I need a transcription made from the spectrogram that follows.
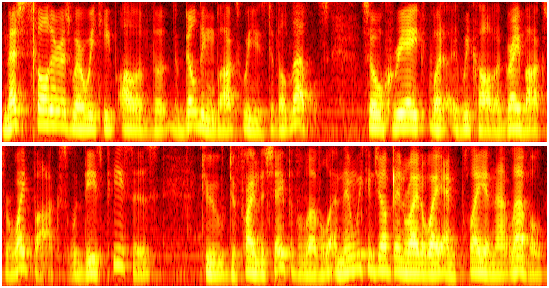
Meshes folder is where we keep all of the, the building blocks we use to build levels. So we'll create what we call a gray box or white box with these pieces to define the shape of the level, and then we can jump in right away and play in that level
